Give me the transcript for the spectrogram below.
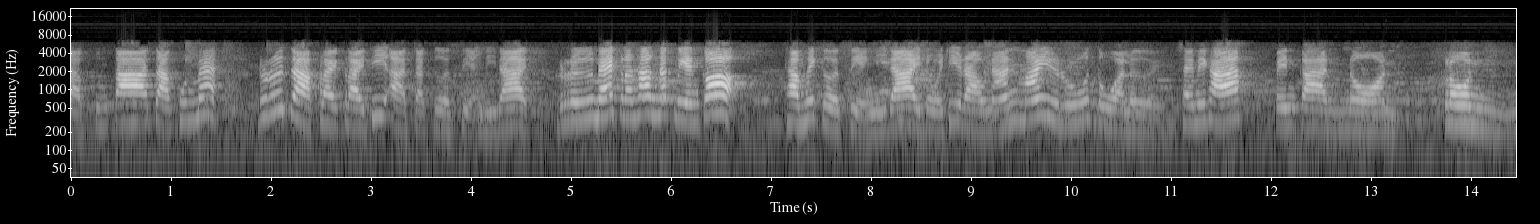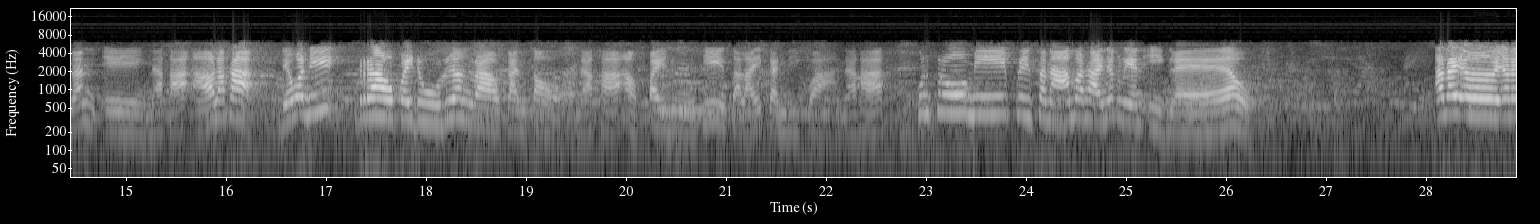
จากคุณตา จากคุณแม่ หรือจากใครๆที่อาจจะเกิดเสียงนี้ได้ หรือแม้กระทั่งนักเรียนก็ทำให้เกิดเสียงนี้ได้ โดยที่เรานั้นไม่รู้ตัวเลย ใช่ไหมคะ เป็นการนอน กลนนั่นเองนะคะ เอาละค่ะ เดี๋ยววันนี้เราไปดูเรื่องราวกันต่อนะคะเอาไปดูที่สไลด์กันดีกว่านะคะ คุณครูมีปริศนามาทายนักเรียนอีกแล้ว อะไรเอ่ยอะไร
